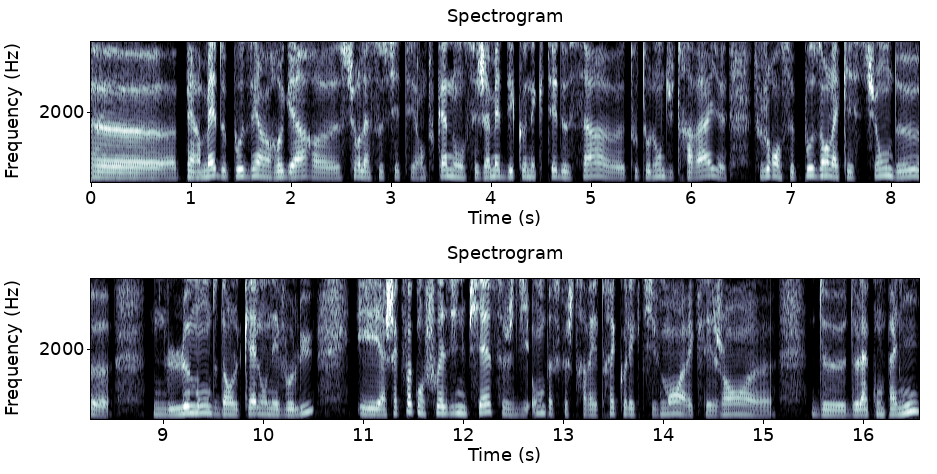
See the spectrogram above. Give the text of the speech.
euh, permet de poser un regard euh, sur la société. En tout cas, nous, on s'est jamais déconnecté de ça euh, tout au long du travail, toujours en se posant la question de euh, le monde dans lequel on évolue. Et à chaque fois qu'on choisit une pièce, je dis on parce que je travaille très collectivement avec les gens euh, de, de la compagnie,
